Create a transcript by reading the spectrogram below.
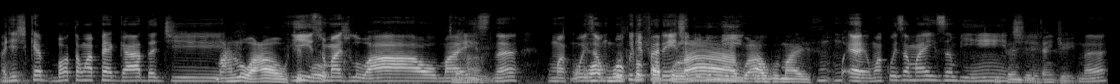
A hum. gente quer botar uma pegada de. Mais luau, tipo... Isso, mais luau, mais, uhum. né? Uma coisa um, um pouco diferente popular, do domingo. Algo mais. É, uma coisa mais ambiente. Entendi. Entendi. Né?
